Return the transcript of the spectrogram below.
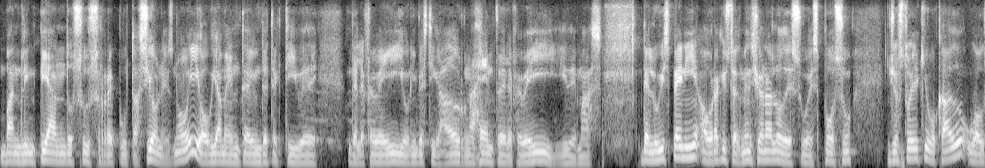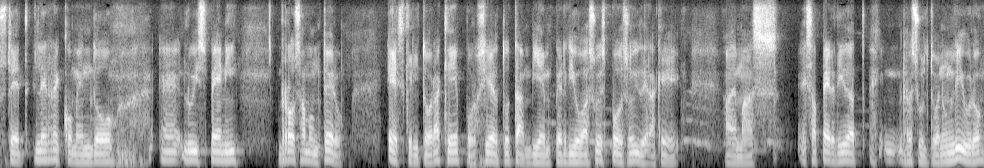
van limpiando sus reputaciones, ¿no? Y obviamente hay un detective del FBI, un investigador, un agente del FBI y demás. De Luis Penny, ahora que usted menciona lo de su esposo, ¿yo estoy equivocado o a usted le recomendó eh, Luis Penny Rosa Montero, escritora que, por cierto, también perdió a su esposo y de la que además esa pérdida resultó en un libro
